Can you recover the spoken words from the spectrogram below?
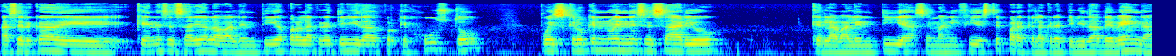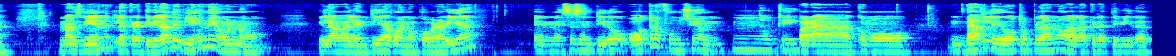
acerca de que es necesaria la valentía para la creatividad, porque justo, pues creo que no es necesario que la valentía se manifieste para que la creatividad devenga. Más bien, la creatividad deviene o no y la valentía, bueno, cobraría en ese sentido otra función mm, para como darle otro plano a la creatividad.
